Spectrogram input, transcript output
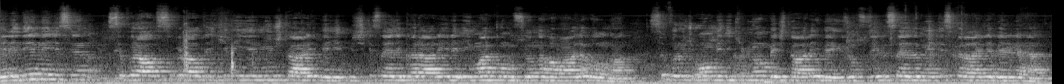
Belediye Meclisi'nin 06.06.2023 tarih ve 72 sayılı kararı ile İmar Komisyonu'na havale olunan 03.11.2015 tarih ve 137 sayılı meclis kararı ile belirlenen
